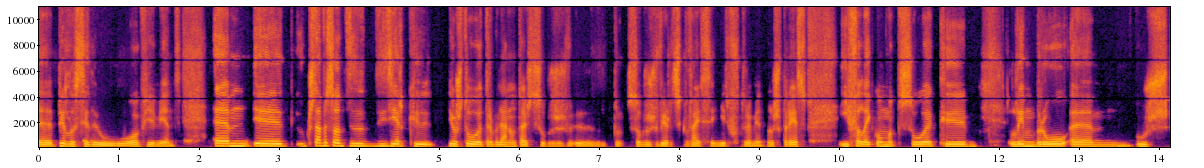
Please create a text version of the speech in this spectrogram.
uh, pela CDU, obviamente. Um, eh, gostava só de dizer que eu estou a trabalhar num texto sobre os, sobre os verdes que vai sair futuramente no Expresso e falei com uma pessoa que lembrou um, os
